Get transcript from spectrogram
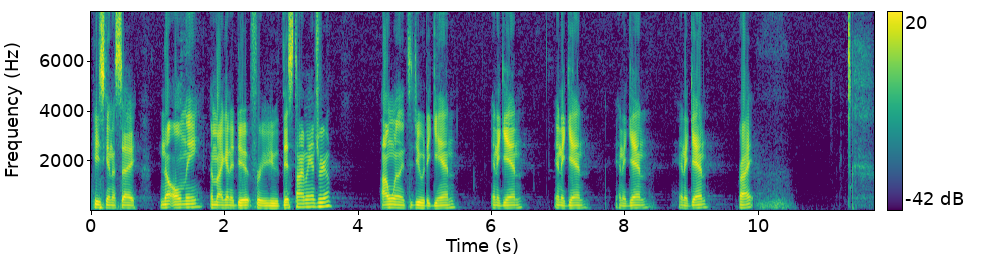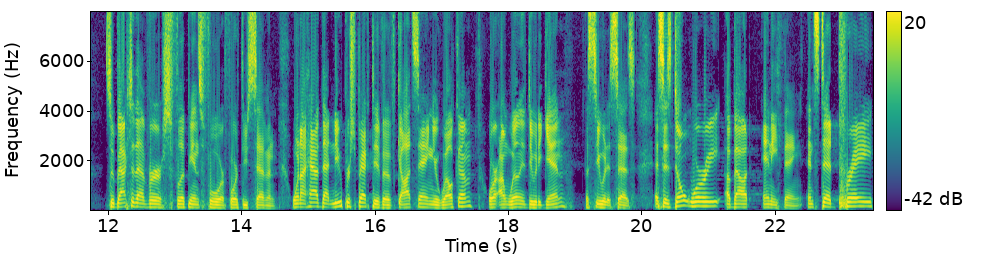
He's going to say, Not only am I going to do it for you this time, Andrew, I'm willing to do it again and again and again and again and again, right? So back to that verse, Philippians 4, 4 through 7. When I have that new perspective of God saying you're welcome or I'm willing to do it again, let's see what it says. It says, Don't worry about anything. Instead, pray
